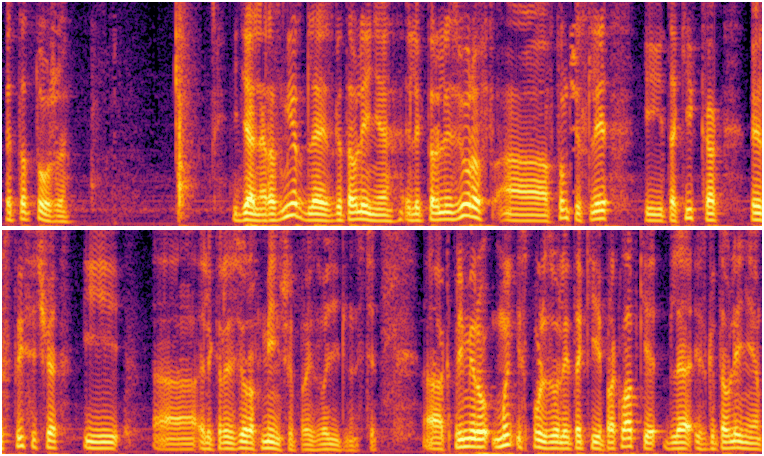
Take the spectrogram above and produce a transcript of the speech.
это тоже идеальный размер для изготовления электролизеров, в том числе и таких как S1000 и а, электролизеров меньшей производительности. А, к примеру, мы использовали такие прокладки для изготовления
